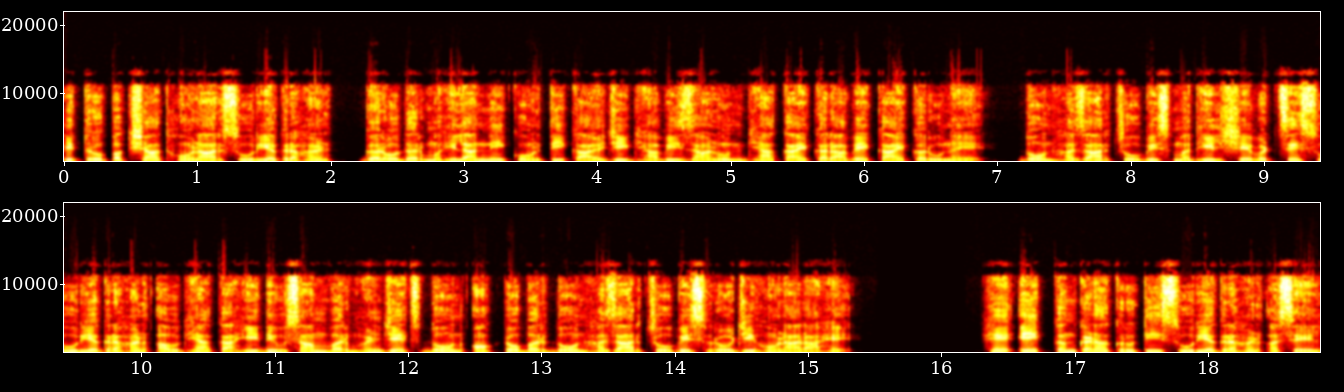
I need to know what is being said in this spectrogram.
पितृपक्षात होणार सूर्यग्रहण गरोदर महिलांनी कोणती काळजी घ्यावी जाणून घ्या काय करावे काय करू नये. दोन हजार चोवीस मधील शेवटचे सूर्यग्रहण अवघ्या काही दिवसांवर म्हणजेच दोन ऑक्टोबर दोन हजार चोवीस रोजी होणार आहे. हे एक कंकणाकृती सूर्यग्रहण असेल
